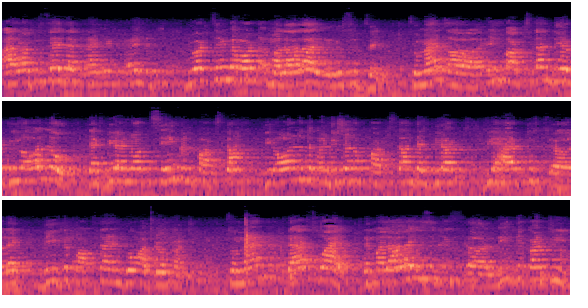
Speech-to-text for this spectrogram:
I want to say that. And, and you are saying about Malala Yousafzai. So man, uh, in Pakistan, there we all know that we are not safe in Pakistan. We all know the condition of Pakistan that we are we have to uh, like leave the Pakistan and go abroad country. So man, that's why the Malala Yousafzai uh, leave the country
